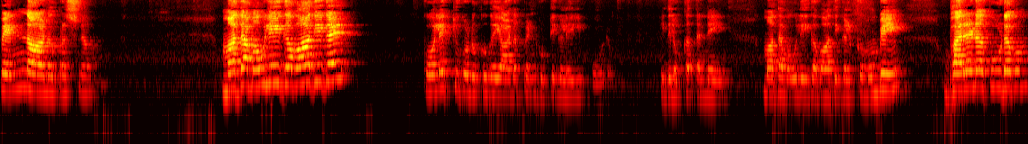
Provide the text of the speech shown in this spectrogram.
പെണ്ണാണ് പ്രശ്നം. മതമൗലികവാദികൾ കൊലയ്ക്കു കൊടുക്കുകയാണ് പെൺകുട്ടികളെ ഇപ്പോഴും. ഇതിലൊക്കെ തന്നെ മതമൗലികവാദികൾക്ക് മുമ്പിൽ ഭരണകൂടവും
